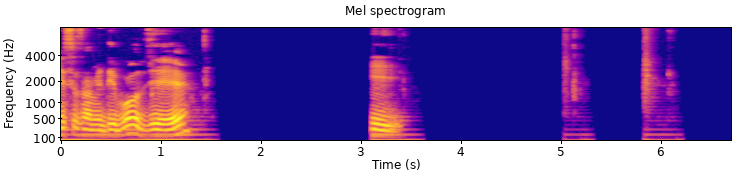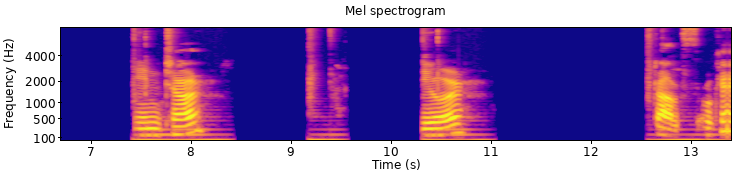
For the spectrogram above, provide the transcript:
মেসেজ আমি দিব যে কি? Enter your টাস্ক ওকে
